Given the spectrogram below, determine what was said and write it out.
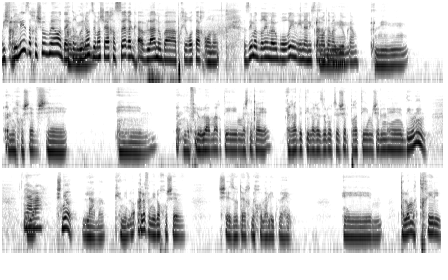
בשבילי זה חשוב מאוד. ההתארגנויות אני... זה מה שהיה חסר, אגב, לנו בבחירות האחרונות. אז אם הדברים לא היו ברורים, הנה, אני שמה אותם על דיוקם. אני, אני חושב ש... אני אפילו לא אמרתי, מה שנקרא, ירדתי לרזולוציה של פרטים של אה, דיונים. למה? אלא, שנייה, למה? כי אני לא, א', אני לא חושב שזו דרך נכונה להתנהל. אמ, אתה לא מתחיל,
